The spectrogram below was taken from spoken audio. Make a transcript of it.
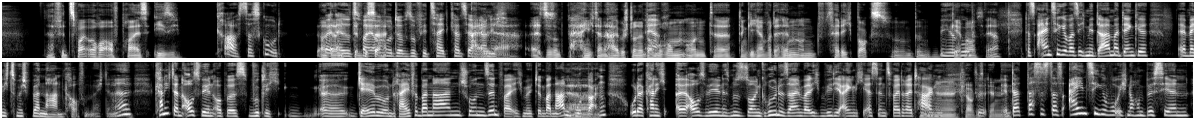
ja für zwei Euro Aufpreis, easy. Krass, das ist gut. Weil, dann, also zwei Euro, halt, so viel Zeit kannst du ja gar nicht. Also so hänge ich da eine halbe Stunde drum ja. rum und äh, dann gehe ich einfach dahin und fertig Box und bin, ja, geh raus. Ja. Das Einzige, was ich mir da immer denke, äh, wenn ich zum Beispiel Bananen kaufen möchte, ne, kann ich dann auswählen, ob es wirklich äh, gelbe und reife Bananen schon sind, weil ich möchte ein Bananenbrot ja. backen, oder kann ich äh, auswählen, es müssen sollen grüne sein, weil ich will die eigentlich erst in zwei, drei Tagen. Nee, glaub, das, so, das, das ist das Einzige, wo ich noch ein bisschen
